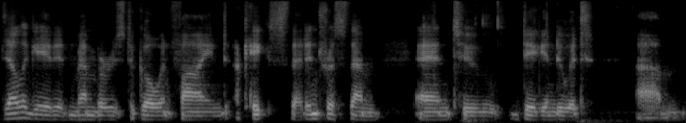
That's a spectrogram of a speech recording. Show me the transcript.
delegated members to go and find a case that interests them and to dig into it um,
